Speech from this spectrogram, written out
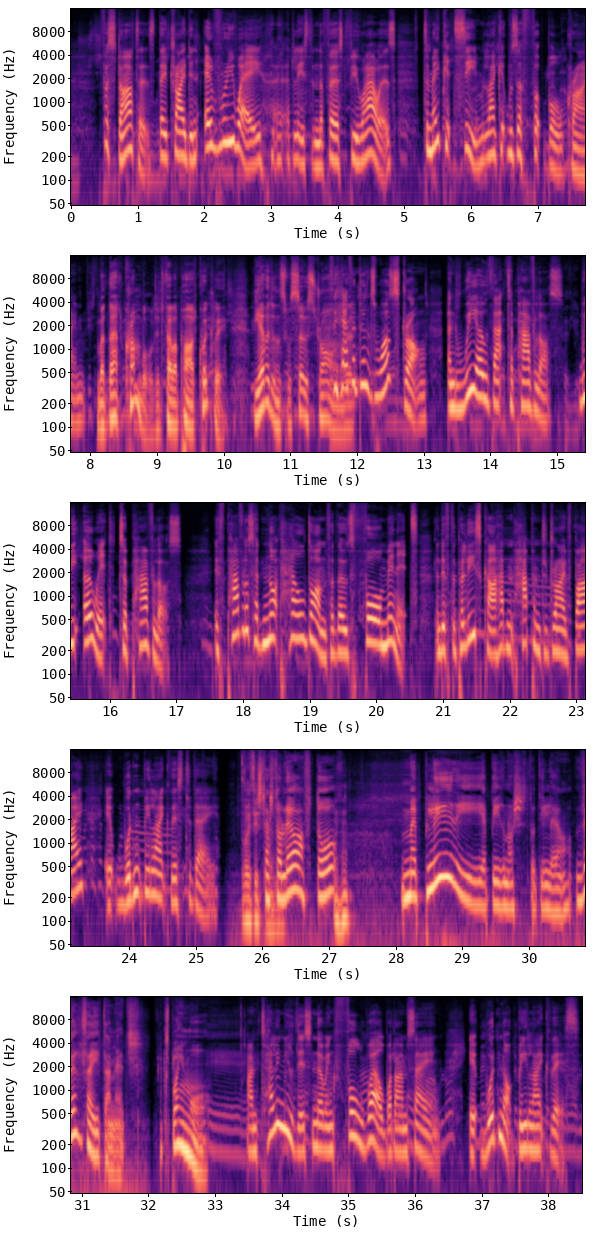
For starters, they tried in every way, at least in the first few hours, to make it seem like it was a football crime. But that crumbled. It fell apart quickly. The evidence was so strong. The that- evidence was strong, and we owe that to Pavlos. We owe it to Pavlos. If Pavlos had not held on for those four minutes, and if the police car hadn't happened to drive by, it wouldn't be like this today. Βοηθήστε Σας με. το λέω αυτό με πλήρη επίγνωση στο τι λέω. Δεν θα ήταν έτσι. Explain more. I'm telling you this knowing full well what I'm saying. It would not be like this.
